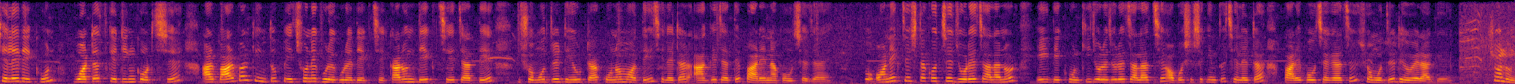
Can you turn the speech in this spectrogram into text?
ছেলে দেখুন ওয়াটার স্কেটিং করছে আর বারবার কিন্তু পেছনে ঘুরে ঘুরে দেখছে, কারণ দেখছে যাতে সমুদ্রের ঢেউটা কোনো মতেই ছেলেটার আগে যাতে পারে না পৌঁছে যায়। তো অনেক চেষ্টা করছে জোরে চালানোর। এই দেখুন কি জোরে জোরে চালাচ্ছে। অবশেষে কিন্তু ছেলেটা পাড়ে পৌঁছে গেছে সমুদ্রে ঢেউয়ের আগে। চলুন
